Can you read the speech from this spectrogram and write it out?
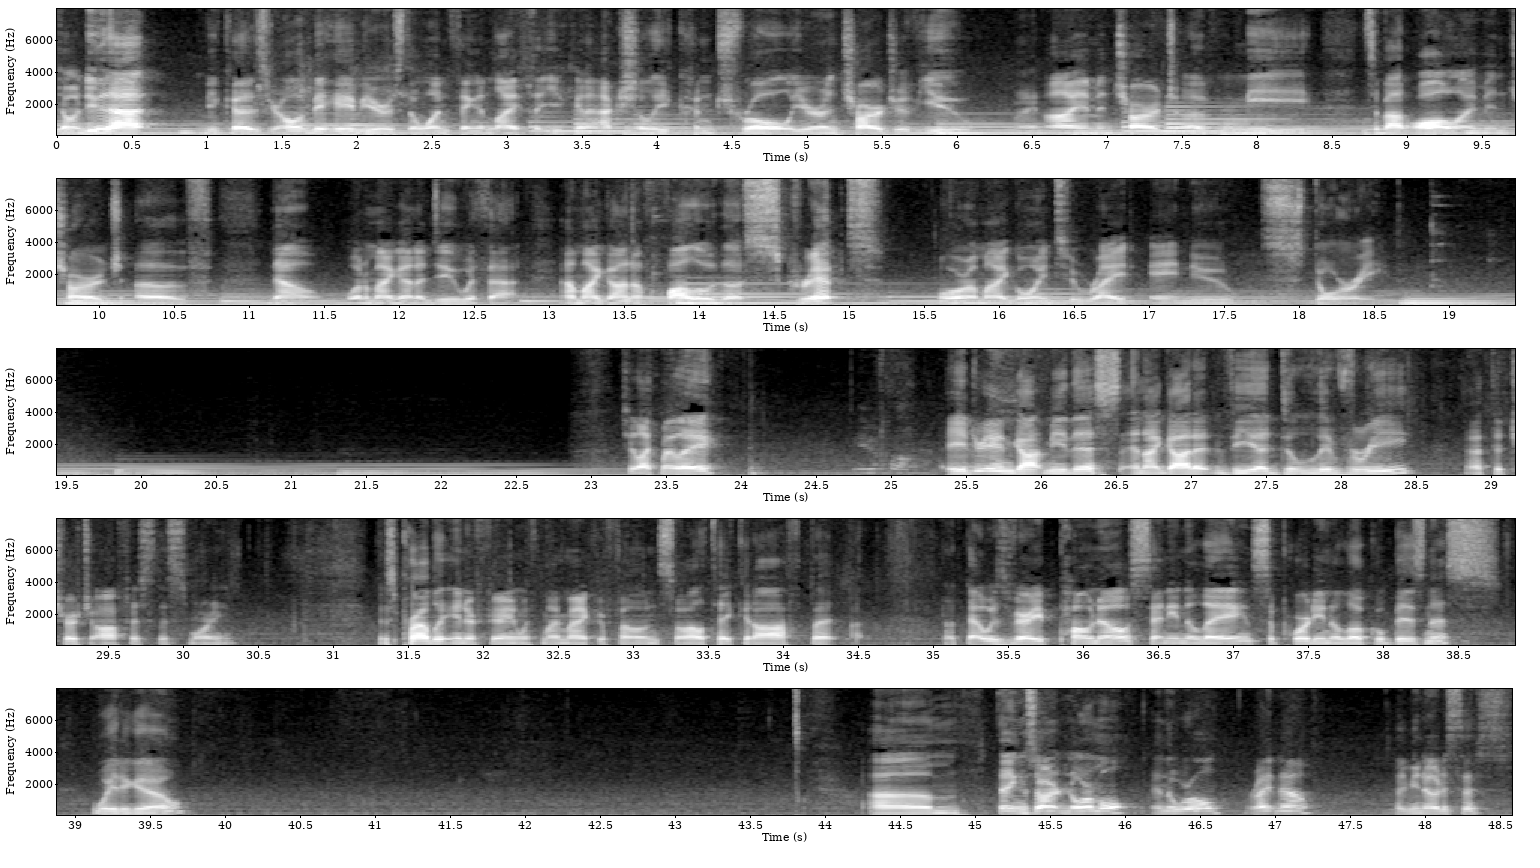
Don't do that because your own behavior is the one thing in life that you can actually control. You're in charge of you. Right? I am in charge of me. It's about all I'm in charge of. Now, what am I going to do with that? Am I going to follow the script or am I going to write a new story? Do you like my lei? Beautiful. Adrian got me this, and I got it via delivery at the church office this morning. It's probably interfering with my microphone, so I'll take it off. But I thought that was very Pono, sending a lei and supporting a local business. Way to go. Um, things aren't normal in the world right now. Have you noticed this?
